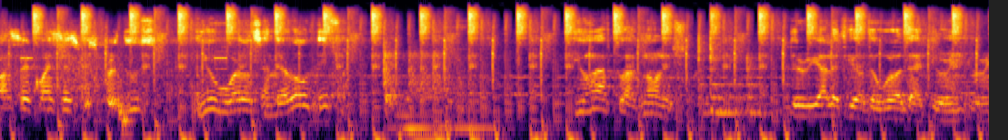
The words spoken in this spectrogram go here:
consequences which produce new worlds and they're all different. You have to acknowledge the reality of the world that you're in.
